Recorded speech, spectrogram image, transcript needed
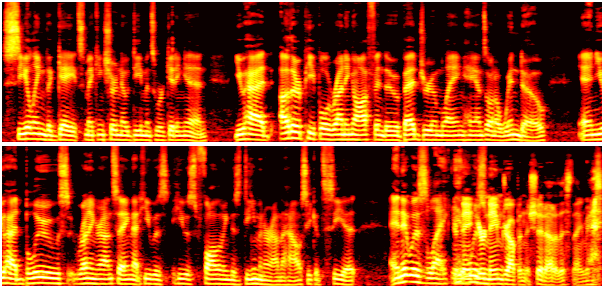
sealing the gates, making sure no demons were getting in. You had other people running off into a bedroom, laying hands on a window, and you had Blues running around saying that he was he was following this demon around the house. He could see it, and it was like Your it name, was, you're name dropping the shit out of this thing, man.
